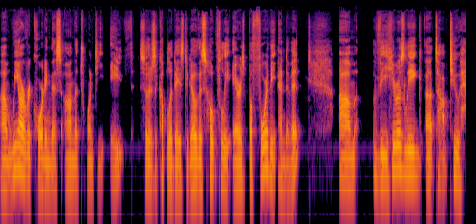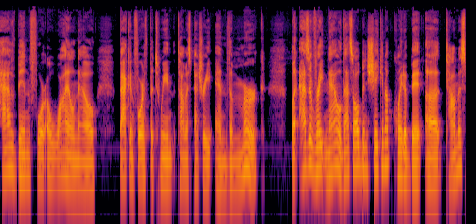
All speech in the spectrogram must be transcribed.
um, we are recording this on the 28th, so there's a couple of days to go. This hopefully airs before the end of it. Um, the Heroes League uh, top two have been for a while now, back and forth between Thomas Petrie and the Merc. But as of right now, that's all been shaken up quite a bit. Uh, Thomas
